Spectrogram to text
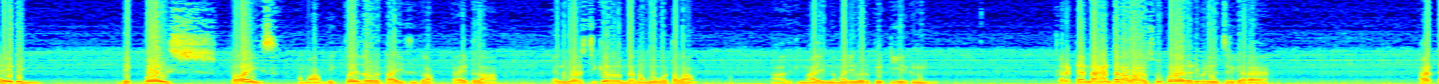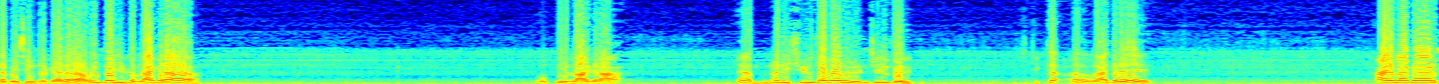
riding big boys toys ஆமாம் பிக் பாய்ஸோட டாய்ஸ் தான் கரெக்டு தான். இந்த மாதிரி ஸ்டிக்கர் இருந்தால் நம்மளும் ஒட்டலாம் அதுக்கு மேலே இந்த மாதிரி ஒரு பெட்டி இருக்கணும். கரெக்டாக இந்த ஆண்டனாலாம் சூப்பராக ரெடி பண்ணி வச்சிருக்காரு? யார்கிட்ட பேசிட்டு இருக்காரு. அவரும் பேசிட்டு விளாகரா ஓபி விளாகரா ஏ முன்னாடி ஷீல்டா வரும் இன்ஷீல்டு ஸ்டிக்கர் விளாகரு ஹாய் விளாகர்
